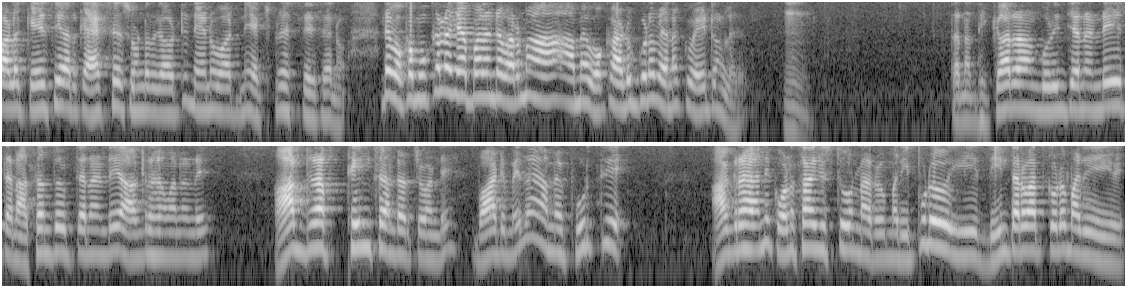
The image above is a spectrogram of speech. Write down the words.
వాళ్ళ కేసీఆర్కి యాక్సెస్ ఉండదు కాబట్టి నేను వాటిని ఎక్స్ప్రెస్ చేశాను. అంటే ఒక ముక్కలో చెప్పాలంటే వర్మ ఆమె ఒక అడుగు కూడా వెనక్కి వేయటం లేదు. తన ధిక్కారం గురించేనండి తన అసంతృప్తి అనండి ఆగ్రహం అనండి ఆర్డర్ ఆఫ్ థింగ్స్ అంటారు చూడండి. వాటి మీద ఆమె పూర్తి ఆగ్రహాన్ని కొనసాగిస్తూ ఉన్నారు. మరి ఇప్పుడు ఈ దీని తర్వాత కూడా మరి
